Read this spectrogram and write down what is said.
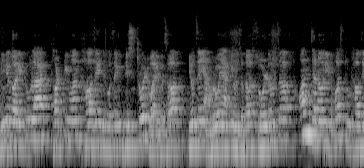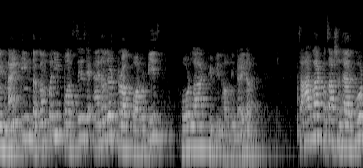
दिने गरी टु लाख थर्टी वान थाउजन्डको चाहिँ डिस्ट्रोइड भएको छ। यो चाहिँ हाम्रो यहाँ के हुन्छ त? सोल्ड हुन्छ। On January first two thousand nineteen the company purchase another truck for rupees four lakh fifty thousand है त चार लाख पचास हजारको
